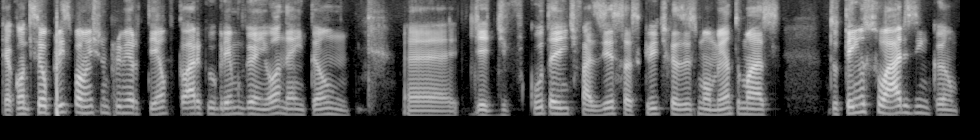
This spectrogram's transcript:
que aconteceu principalmente no primeiro tempo. Claro que o Grêmio ganhou, né? Então é, dificulta a gente fazer essas críticas nesse momento, mas tu tem o Soares em campo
